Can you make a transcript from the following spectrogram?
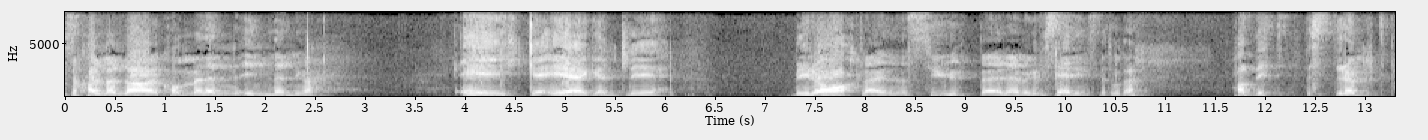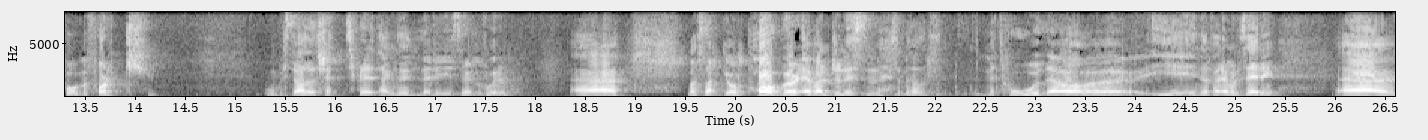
Så kan man da komme med den innvendinga Er ikke egentlig mirakler en super evangeliseringsmetode? hadde ikke det strømt på med folk hvis det hadde sett flere tegn under i Strømme forum. Eh, man snakker jo om power evangelism som en sånn metode og, i, innenfor evangelisering. Eh,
